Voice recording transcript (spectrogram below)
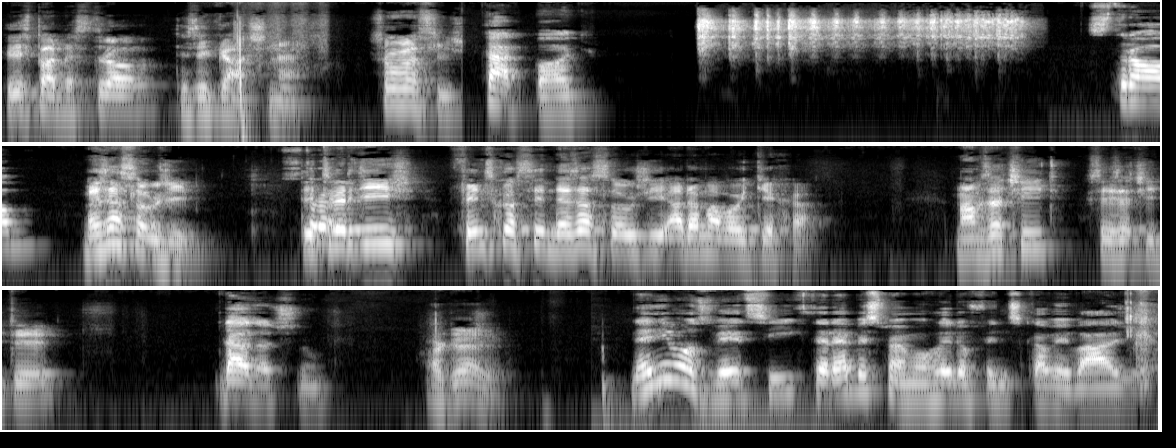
Když padne strom, ty říkáš ne. Souhlasíš? Tak pojď. Strom. Nezaslouží. Ty strom. tvrdíš, Finsko si nezaslouží Adama Vojtěcha. Mám začít? Chceš začít ty? Dá, začnu. Okay. Není moc věcí, které bychom mohli do Finska vyvážet.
